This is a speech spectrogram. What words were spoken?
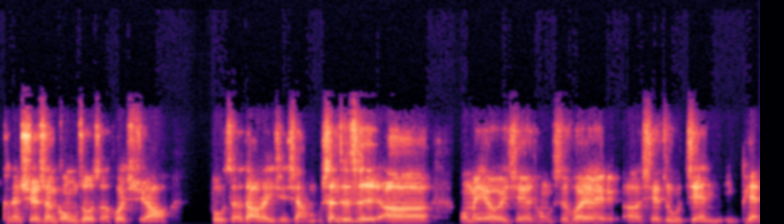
可能学生工作者会需要负责到的一些项目，甚至是呃，我们也有一些同事会呃协助剪影片，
